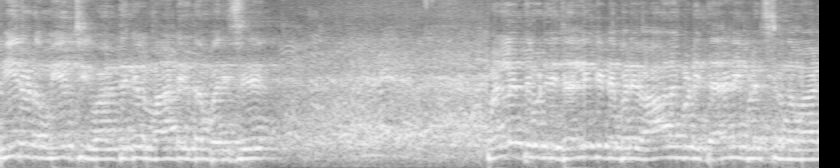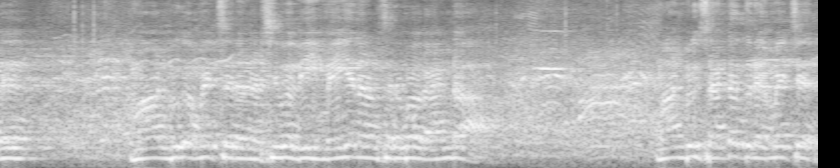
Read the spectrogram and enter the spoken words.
வீரோட முயற்சிக்கு வாழ்த்துக்கள் மாட்டுக்கு தான் பரிசு. பள்ளத்து விடுதி ஜல்லிக்கட்டு பிறகு ஆலங்குடி தரணி பிளஸ் வந்த மாடு. மாண்புக்கு அமைச்சர் சிவ சிவவி மெய்யனான் சிறப்பாக அண்டா. மாண்புக்கு சட்டத்துறை அமைச்சர்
